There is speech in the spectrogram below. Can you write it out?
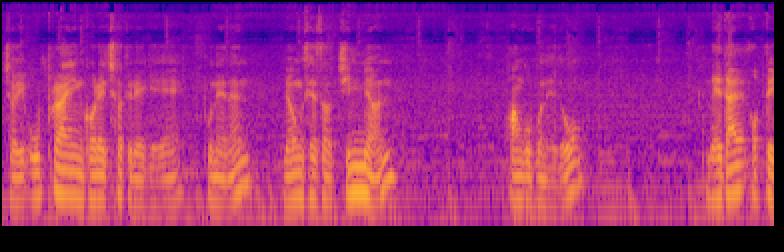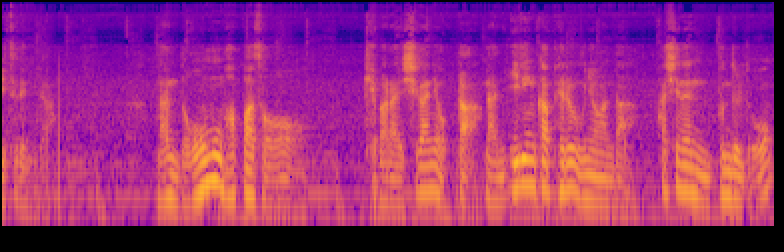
저희 오프라인 거래처들에게 보내는 명세서 뒷면 광고본에도 매달 업데이트 됩니다. 난 너무 바빠서 개발할 시간이 없다. 난 1인 카페를 운영한다. 하시는 분들도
